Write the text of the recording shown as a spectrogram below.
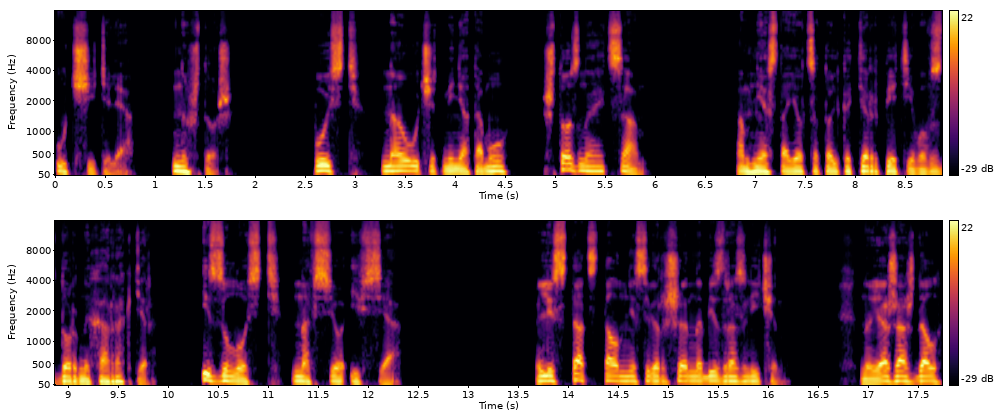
учителя. Ну что ж, пусть научит меня тому, что знает сам. А мне остается только терпеть его вздорный характер и злость на все и вся. Листат стал мне совершенно безразличен, но я жаждал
